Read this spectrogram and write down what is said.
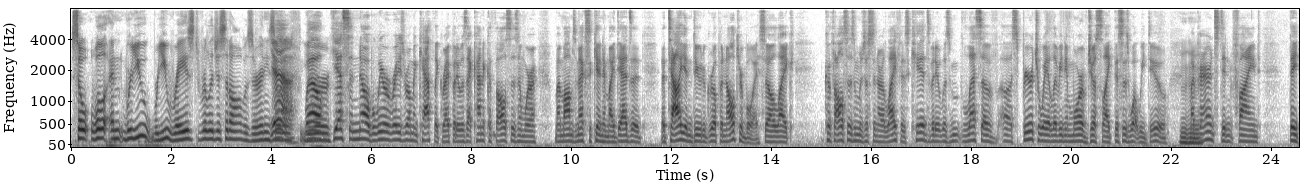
so well. And were you were you raised religious at all? Was there any yeah. sort of well, were- yes and no, but we were raised Roman Catholic, right? But it was that kind of Catholicism where my mom's Mexican and my dad's a Italian dude who grew up an altar boy. So like Catholicism was just in our life as kids, but it was less of a spiritual way of living and more of just like this is what we do. My parents didn't find they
